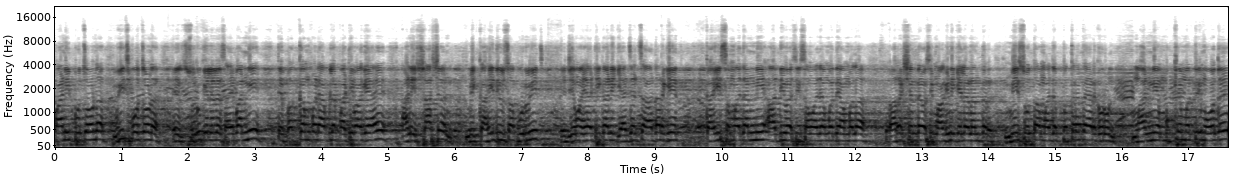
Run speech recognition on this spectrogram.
पाणी पोचवणं वीज पोचवणं हे सुरू केलेलं साहेबांनी. ते भक्कमपणे आपल्या पाठीमागे आहे. आणि शासन मी काही दिवसापूर्वीच जेव्हा या ठिकाणी गॅजेटचा आधार घेत काही समाजांनी आदिवासी समाजामध्ये आम्हाला आरक्षण द्यावाची मागणी केल्यानंतर मी स्वतः माझं पत्र तयार करून माननीय मुख्यमंत्री महोदय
